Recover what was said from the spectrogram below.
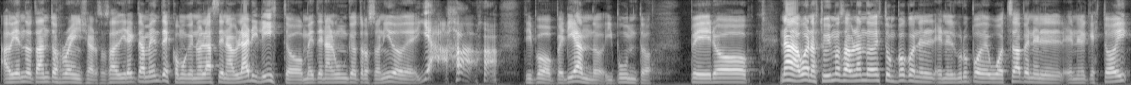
habiendo tantos Rangers. O sea, directamente es como que no le hacen hablar y listo. O meten algún que otro sonido de ya, ja, ja, tipo peleando y punto. Pero nada, bueno, estuvimos hablando de esto un poco en el, en el grupo de WhatsApp en el, en el que estoy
